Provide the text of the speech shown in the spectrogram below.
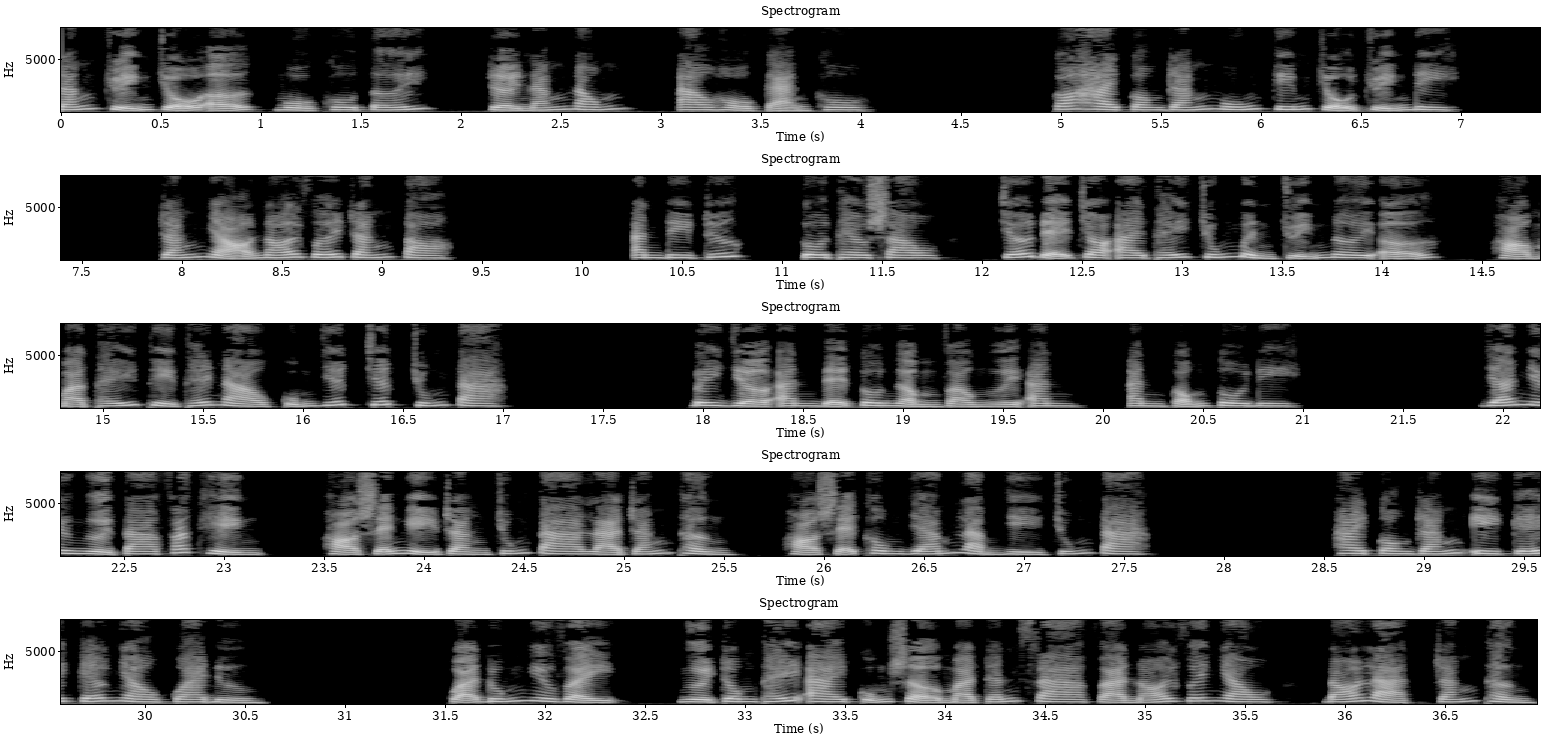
Rắn chuyển chỗ ở, mùa khô tới, trời nắng nóng, ao hồ cạn khô. Có hai con rắn muốn kiếm chỗ chuyển đi. Rắn nhỏ nói với rắn to. Anh đi trước, tôi theo sau, chớ để cho ai thấy chúng mình chuyển nơi ở, họ mà thấy thì thế nào cũng giết chết chúng ta. Bây giờ anh để tôi ngậm vào người anh, anh cõng tôi đi. Giá như người ta phát hiện, họ sẽ nghĩ rằng chúng ta là rắn thần, họ sẽ không dám làm gì chúng ta. Hai con rắn y kế kéo nhau qua đường. Quả đúng như vậy, người trông thấy ai cũng sợ mà tránh xa và nói với nhau, đó là rắn thần.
